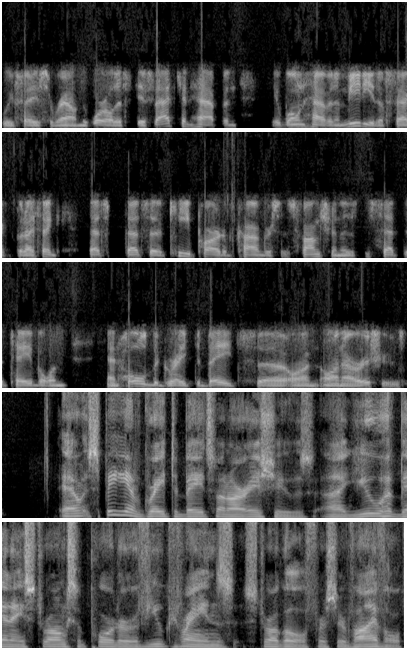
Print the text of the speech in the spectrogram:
we face around the world. If if that can happen, it won't have an immediate effect, but I think that's that's a key part of Congress's function is to set the table and and hold the great debates uh, on on our issues. And speaking of great debates on our issues, uh, you have been a strong supporter of Ukraine's struggle for survival.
